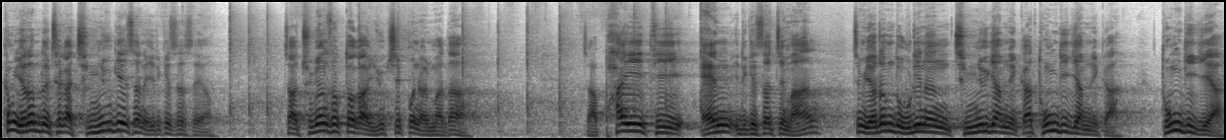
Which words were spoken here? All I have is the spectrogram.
그럼 여러분들 제가 직류기에서는 이렇게 썼어요. 자 주변 속도가 60분의 얼마다? 자, 파이 d n 이렇게 썼지만 지금 여러분도 우리는 직류기 합니까? 동기기 합니까? 동기기야.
